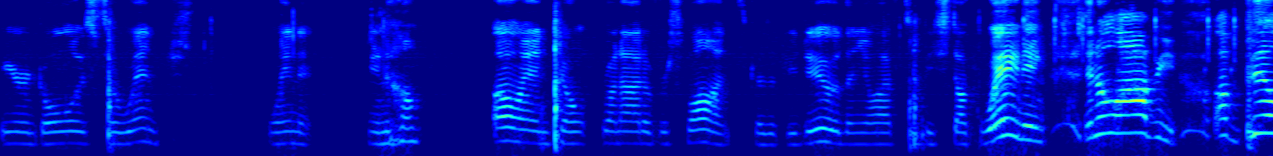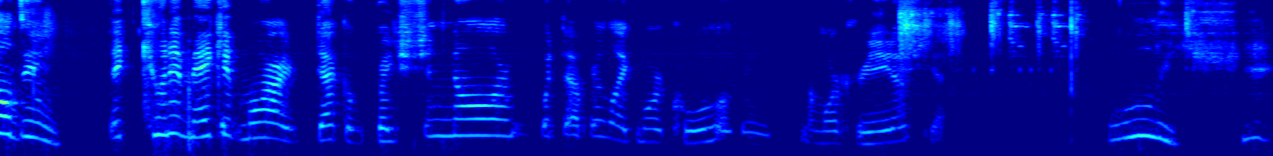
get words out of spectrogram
your goal is to win. Just win it, you know? Oh, and don't run out of respawns, because if you do, then you'll have to be stuck waiting in a lobby, a building, they couldn't make it more decorational or whatever, like more cool looking, more creative. Yeah. Holy shit.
